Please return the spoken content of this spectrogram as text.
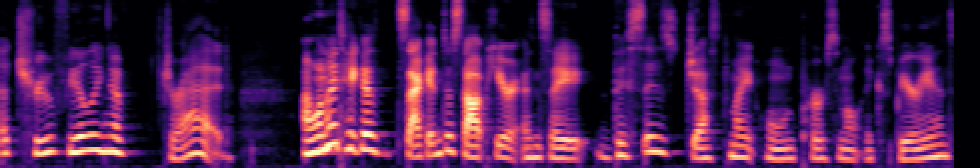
a true feeling of dread. I want to take a second to stop here and say this is just my own personal experience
